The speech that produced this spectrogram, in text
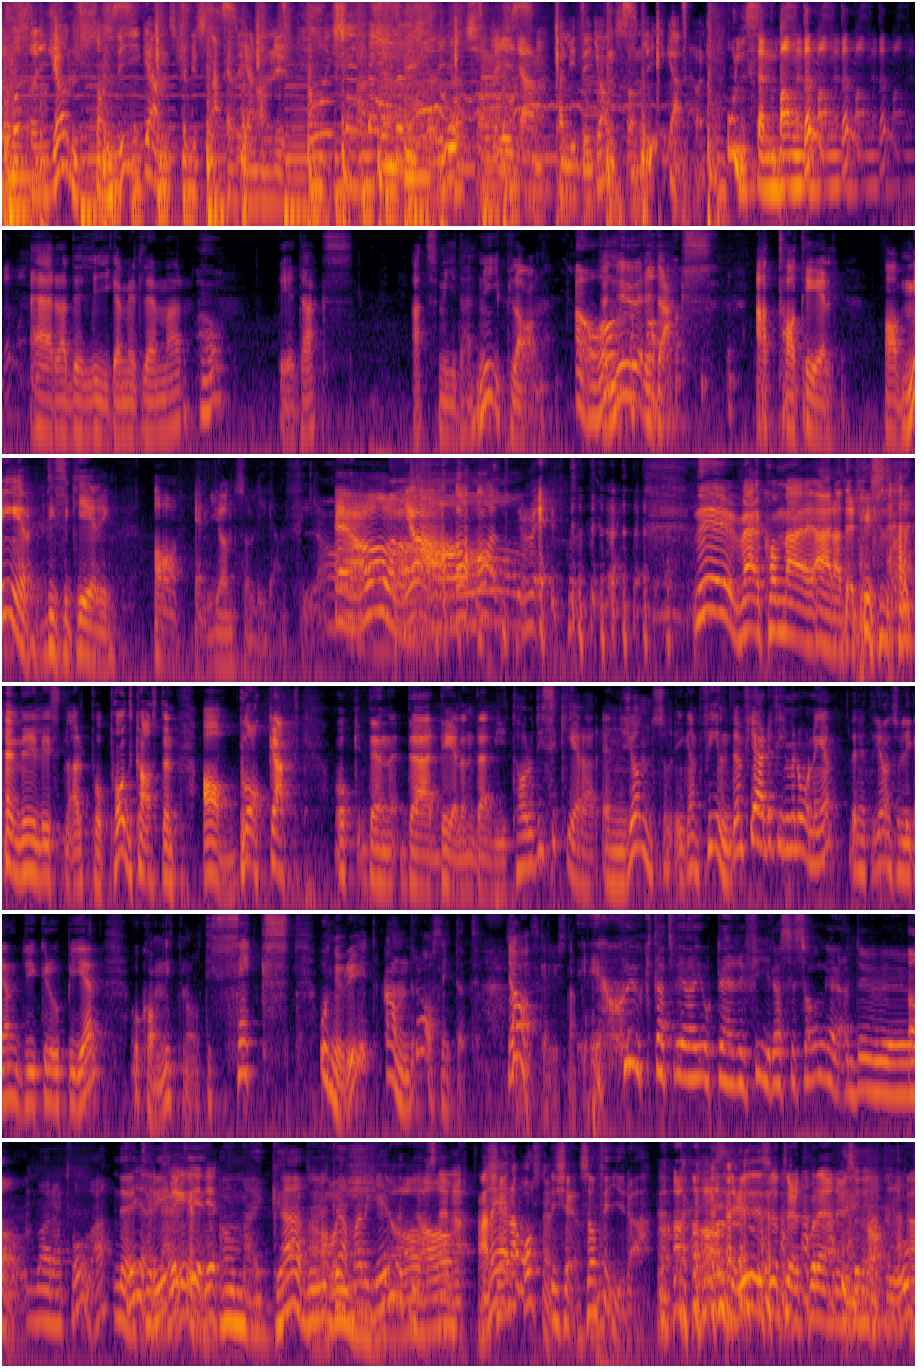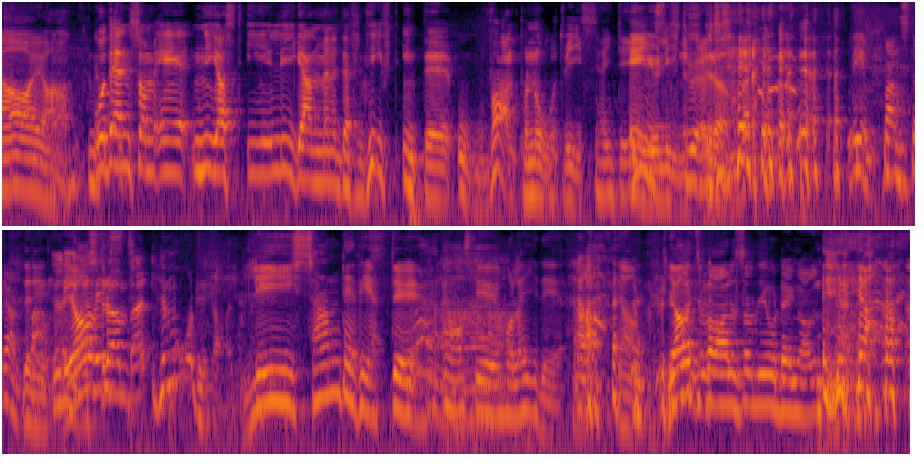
Då så, Jönssonligan ska vi snacka igenom nu. Jönssonligan. Ja, lite Jönssonligan, hörni. Olsenbanden. Ärade ligamedlemmar, Ja. det är dags att smida en ny plan. För nu är det dags att ta del av mer dissekering av en Jönssonligan-film. Ja! vet. Nu, välkomna ärade lyssnare. Ni lyssnar på podcasten Avbockat. Och den där delen där vi tar och dissekerar en Jönssonligan-film. Den fjärde filmen i ordningen. Den heter Jönssonligan, dyker upp igen och kom 1986. Och nu är det ju andra avsnittet Ja. vi ska lyssna på. Det är sjukt att vi har gjort det här i fyra säsonger. Du, bara två va? Nej, tre. Det är tredje. Oh my god, du är gammal i gamet nu. Ja, snälla. Han är en av oss Det nu. känns som fyra. Ja, du är så trött på det här nu så det är inte nog. Ja, ja. Och den som är nyast i ligan, men är definitivt inte ovan på något vis, Ja, inte är ju yngst, Linus tror jag. Strömberg. Limpan, strumpan. Linus Ja, visst. Strömberg, hur mår du idag? Lysande vet du. Jag måste ju hålla i det. Ja, ja. Det var ett val som du gjorde en gång.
